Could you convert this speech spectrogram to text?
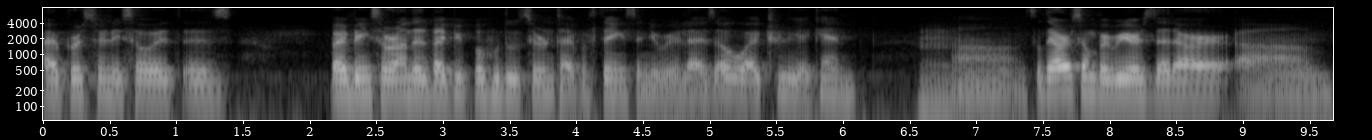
I personally saw it as by being surrounded by people who do certain type of things, and you realize, oh, actually, I can. Uh, so there are some barriers that are. Um,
